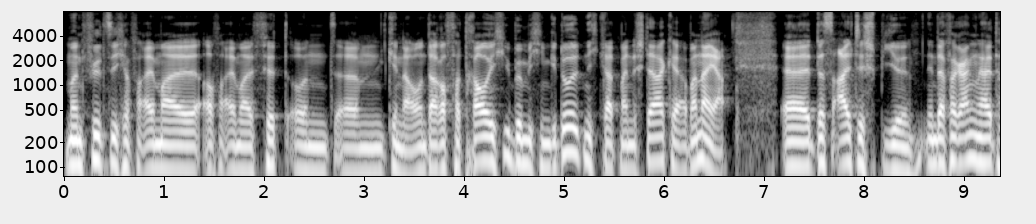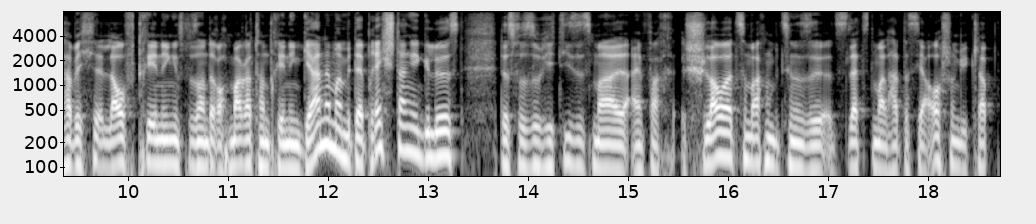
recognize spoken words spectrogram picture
man fühlt sich auf einmal, auf einmal fit und ähm, genau, und darauf vertraue ich, übe mich in Geduld, nicht gerade meine Stärke, aber naja, äh, das alte Spiel. In der Vergangenheit habe ich Lauftraining, insbesondere auch Marathontraining, gerne mal mit der Brechstange gelöst. Das versuche ich dieses Mal einfach schlauer zu machen, beziehungsweise das letzte Mal hat das ja auch schon geklappt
